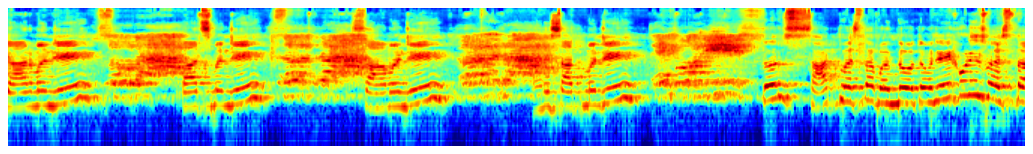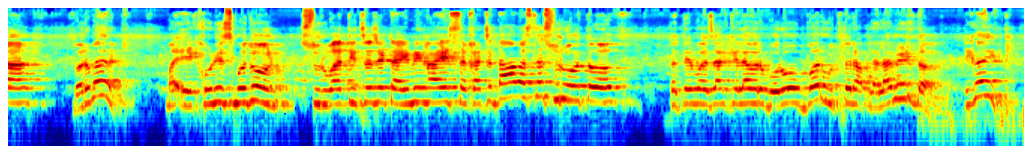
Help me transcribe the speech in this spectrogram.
चार म्हणजे? पाच म्हणजे? सहा म्हणजे? आणि सात म्हणजे? तर सात वाजता बंद होतं म्हणजे एकोणीस वाजता. बरोबर? मग एकोणीसमधून सुरुवातीचं जे टायमिंग आहे सकाळचं दहा वाजता सुरू होतं. तर ते वजा केल्यावर बरोबर उत्तर आपल्याला मिळतं. ठीक आहे?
